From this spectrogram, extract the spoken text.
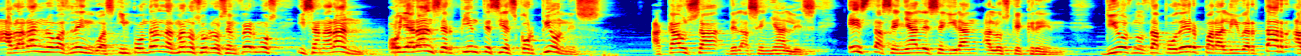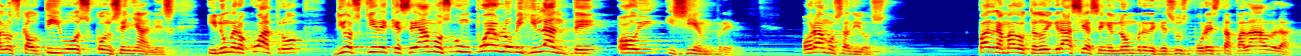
hablarán nuevas lenguas, impondrán las manos sobre los enfermos y sanarán. Hollarán serpientes y escorpiones a causa de las señales. Estas señales seguirán a los que creen. Dios nos da poder para libertar a los cautivos con señales. Y número cuatro, Dios quiere que seamos un pueblo vigilante hoy y siempre. Oramos a Dios. Padre amado, te doy gracias en el nombre de Jesús por esta palabra.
